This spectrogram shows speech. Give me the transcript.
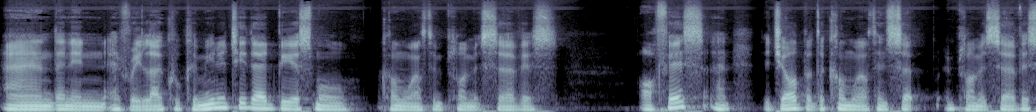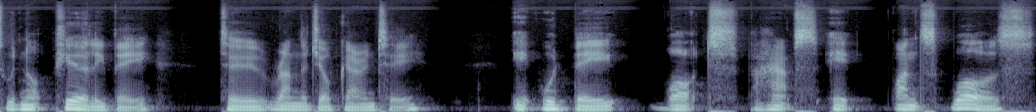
And then in every local community, there'd be a small Commonwealth Employment Service office. And the job of the Commonwealth Employment Service would not purely be to run the job guarantee. It would be what perhaps it once was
